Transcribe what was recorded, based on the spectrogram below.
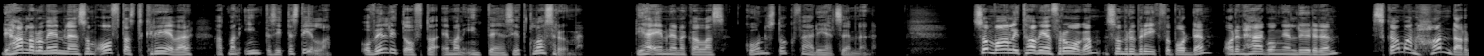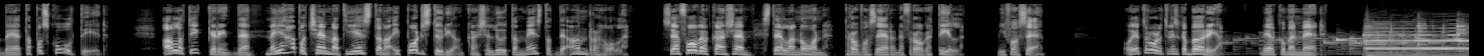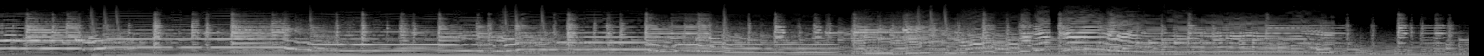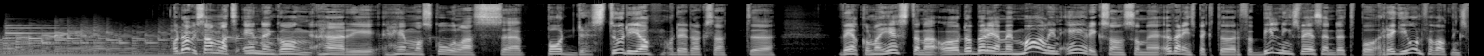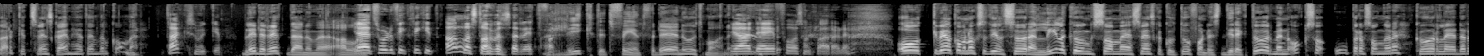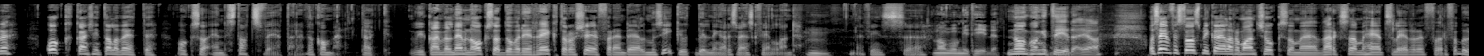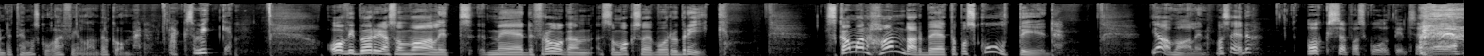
Det handlar om ämnen som oftast kräver att man inte sitter stilla och väldigt ofta är man inte ens i ett klassrum. De här ämnena kallas konst och färdighetsämnen. Som vanligt har vi en fråga som rubrik för podden och den här gången lyder den Ska man handarbeta på skoltid? Alla tycker inte det, men jag har på känn att gästerna i poddstudion kanske lutar mest åt det andra hållet. Så jag får väl kanske ställa någon provocerande fråga till. Vi får se. Och jag tror att vi ska börja. Välkommen med. Och då har vi samlats än en gång här i Hem och skolas eh, poddstudio och det är dags att uh, välkomna gästerna. Och då börjar jag med Malin Eriksson som är överinspektör för bildningsväsendet på Regionförvaltningsverket, svenska enheten. Välkommen! Tack så mycket. Blev det rätt där nu med alla? Ja, jag tror du fick riktigt alla stavelser rätt. Faktiskt. Riktigt fint, för det är en utmaning. Ja, det är få som klarar det. Och välkommen också till Sören Lillkung som är Svenska kulturfondens direktör men också operasångare, körledare och kanske inte alla vet det, också en statsvetare. Välkommen. Tack. Vi kan väl nämna också att du har varit rektor och chef för en del musikutbildningar i svensk Finland. Mm. Det finns... Uh, någon gång i tiden. Någon gång i tiden, ja. Och sen förstås Mikaela Romanchuk som är verksamhetsledare för förbundet Hem och skola i Finland. Välkommen. Tack så mycket. Och vi börjar som vanligt med frågan som också är vår rubrik. Ska man handarbeta på skoltid? Ja, Malin, vad säger du? Också på skoltid säger jag.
